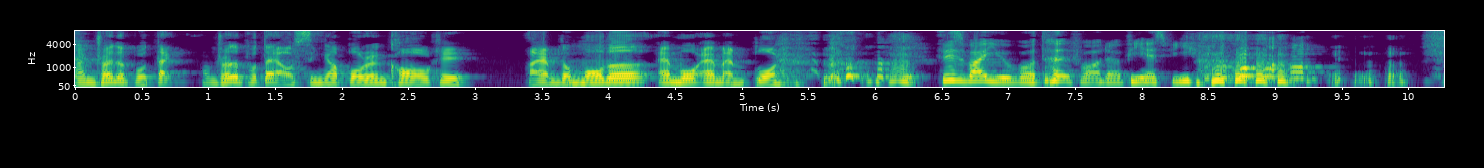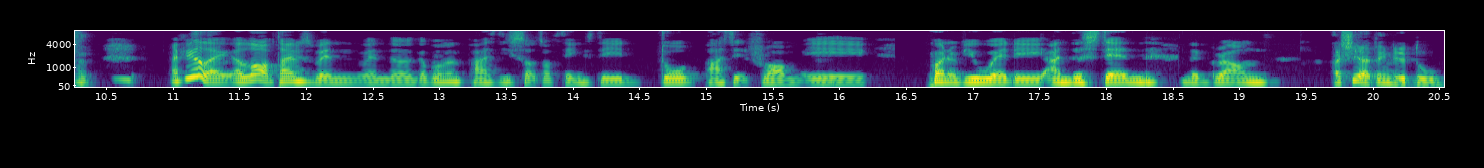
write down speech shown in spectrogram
I'm trying to protect. I'm trying to protect our Singaporean core. Okay. I am the mm. model MOM employee. this is why you voted for the PSP. I feel like a lot of times when when the government pass these sorts of things, they don't pass it from a point of view where they understand the ground, Actually, I think they do,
